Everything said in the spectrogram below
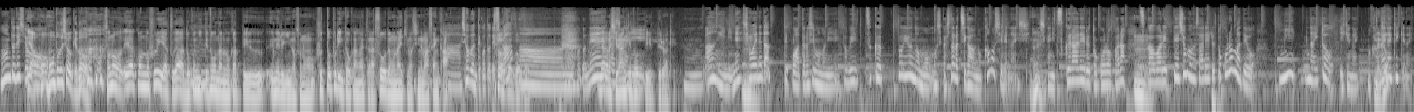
本当でしょう。ーいやほ本当でしょうけど そのエアコンの古いやつがどこに行ってどうなるのかっていうエネルギーのそのフットプリントを考えたらそうでもない気もしませんか？あー処分ってことですか？そうそうそうそう。ああなるほどね。だから知らんけどって言ってるわけ。うん、安易にね省エネだってこう新しいものに飛びつくというのももしかしたら違うのかもしれないし、ね。確かに作られるところからうん。使われて処分されるところまでを見ないといけない、まあ、考えないといけない。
